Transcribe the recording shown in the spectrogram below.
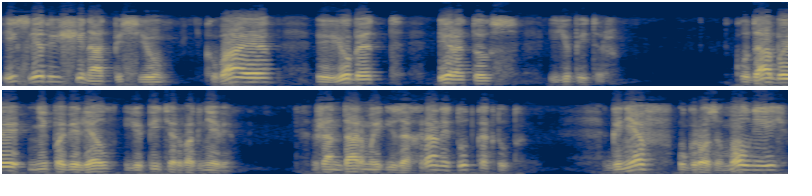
и следующей надписью «Квае юбет иратус Юпитер». Куда бы ни повелел Юпитер во гневе. Жандармы из охраны тут как тут. Гнев, угроза молнией,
